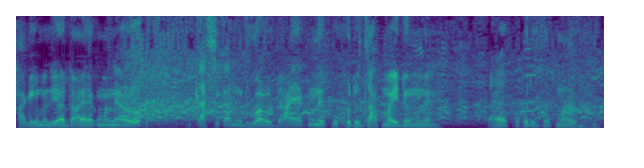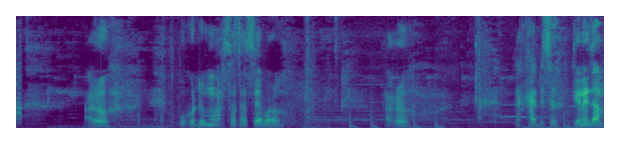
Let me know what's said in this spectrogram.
হাগি মেলি আৰু ডাইৰেক্ট মানে আৰু শিকা চিকা নোধোঁ আৰু ডাইৰেক্ট মানে পুখুৰীটোত জাপ মাৰি দিওঁ মানে ডাইৰেক্ট পুখুৰীটোত জাপ মাৰোঁ। আৰু পুখুৰীটোত মাছ চাছ আছে বাৰু আৰু দেখাই দিছোঁ কেনে যাম?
